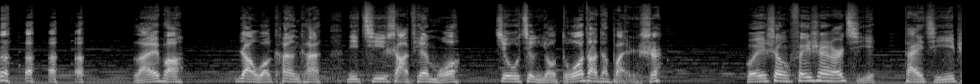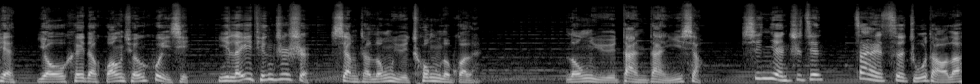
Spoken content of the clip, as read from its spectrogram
哈哈哈哈来吧，让我看看你七煞天魔究竟有多大的本事。”鬼圣飞身而起。带起一片黝黑的黄泉晦气，以雷霆之势向着龙宇冲了过来。龙宇淡淡一笑，心念之间再次主导了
